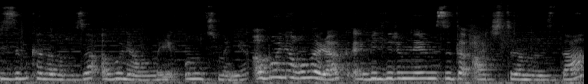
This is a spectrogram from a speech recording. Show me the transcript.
bizim kanalımıza abone olmayı unutmayın. Abone olarak e, bildirimlerimizi de açtığınızda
